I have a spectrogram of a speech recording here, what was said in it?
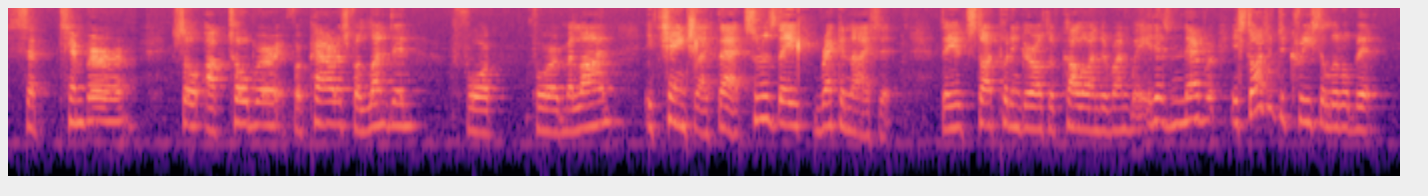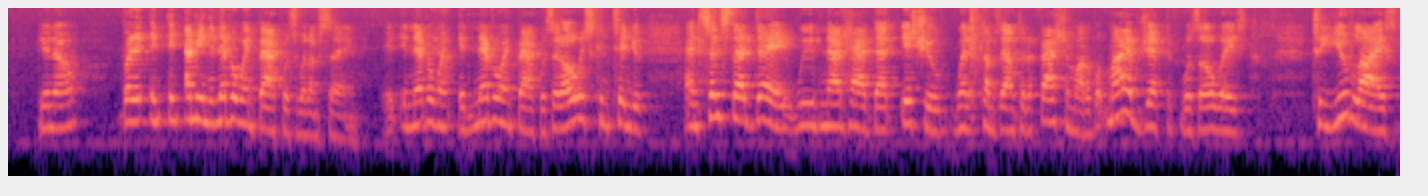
September, so October for Paris, for London, for for Milan, it changed like that. As soon as they recognized it, they start putting girls of color on the runway. It has never. It started to decrease a little bit, you know, but it, it, it, I mean, it never went backwards. What I'm saying, it, never went. It never went backwards. It always continued. And since that day, we've not had that issue when it comes down to the fashion model. But my objective was always to utilize,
